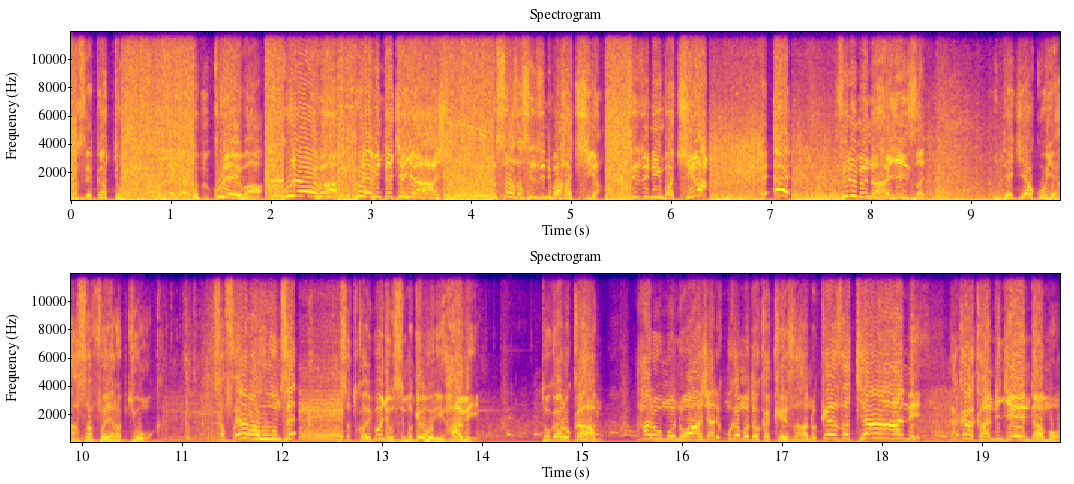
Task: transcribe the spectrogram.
abuze gato. Abuze gato. Kureba. Kureba. Kureba indege yaje. Umusaza sinzi niba hakira. Sinzi nimba akira. Eh, eh, filime nahayizanye indege yaguye hasi ava yarabyuka safa yarahunze gusa twabibonye ubuzima bwe buri habi tugaruka hano. Hari umuntu waje ari mu kamodoka keza hano. Keza cyane. Nka ka kandi ngendamo.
